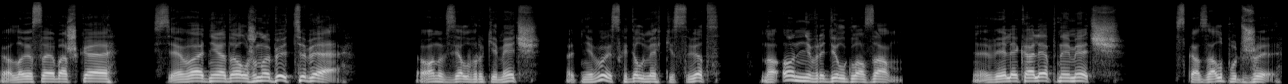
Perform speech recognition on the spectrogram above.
«Лысая башка, «Сегодня я должен убить тебя!» Он взял в руки меч, от него исходил мягкий свет, но он не вредил глазам. «Великолепный меч!» — сказал Пуджи.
